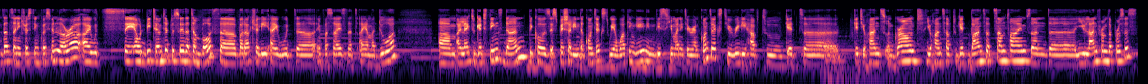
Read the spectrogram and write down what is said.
That's an interesting question, Laura. I would say I would be tempted to say that I'm both, uh, but actually I would uh, emphasize that I am a doer. Um, I like to get things done because, especially in the context we are working in, in this humanitarian context, you really have to get uh, get your hands on ground. Your hands have to get burnt at sometimes, and uh, you learn from the process,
